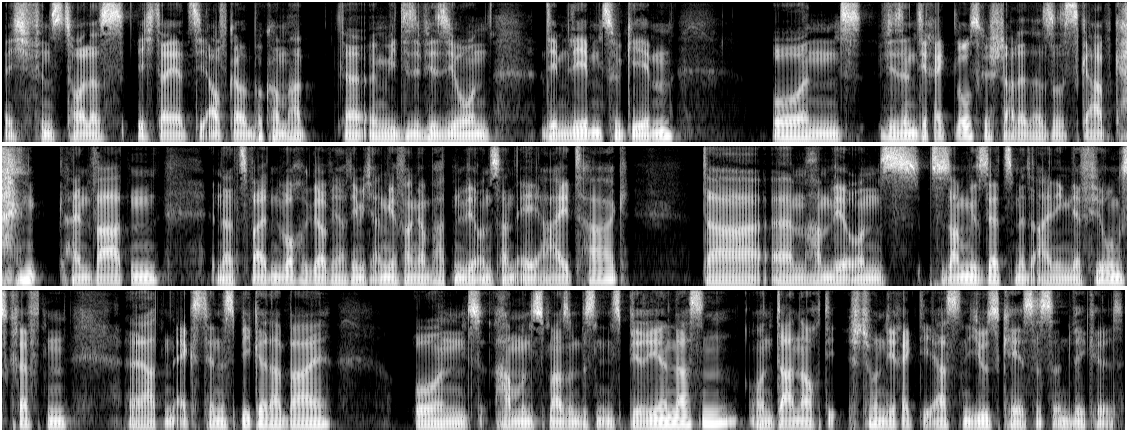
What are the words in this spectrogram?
ich finde es toll, dass ich da jetzt die Aufgabe bekommen habe, irgendwie diese Vision dem Leben zu geben. Und wir sind direkt losgestartet. Also es gab kein, kein Warten. In der zweiten Woche, glaube ich, nachdem ich angefangen habe, hatten wir unseren AI-Tag. Da ähm, haben wir uns zusammengesetzt mit einigen der Führungskräften, äh, hatten externe Speaker dabei und haben uns mal so ein bisschen inspirieren lassen und dann auch die, schon direkt die ersten Use Cases entwickelt.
